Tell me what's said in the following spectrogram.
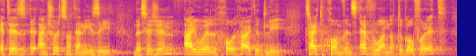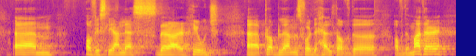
It is, I'm sure it's not an easy decision. I will wholeheartedly try to convince everyone not to go for it, um, obviously, unless there are huge uh, problems for the health of the, of the mother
